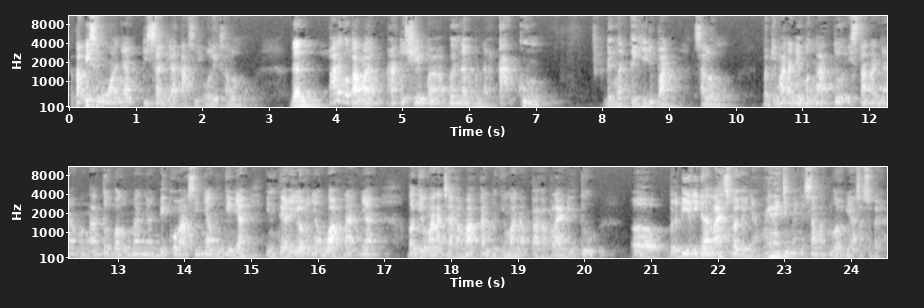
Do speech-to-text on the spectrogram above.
Tetapi semuanya bisa diatasi oleh Salomo. Dan paling utama Ratu Sheba benar-benar kagum dengan kehidupan Salomo. Bagaimana dia mengatur istananya, mengatur bangunannya, dekorasinya mungkin ya, interiornya, warnanya, bagaimana cara makan, bagaimana para pelayan itu uh, berdiri dan lain sebagainya. Manajemennya sangat luar biasa, saudara.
